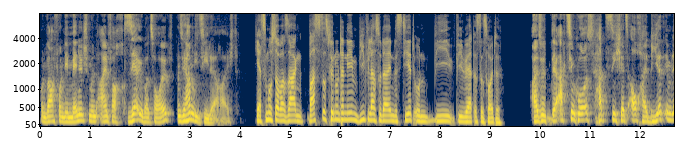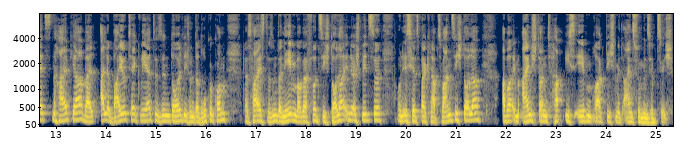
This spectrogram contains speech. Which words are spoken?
und war von dem Management einfach sehr überzeugt und sie haben die Ziele erreicht. Jetzt musst du aber sagen, was ist das für ein Unternehmen, wie viel hast du da investiert und wie viel wert ist das heute? Also der Aktienkurs hat sich jetzt auch halbiert im letzten Halbjahr, weil alle Biotech-Werte sind deutlich unter Druck gekommen. Das heißt, das Unternehmen war bei 40 Dollar in der Spitze und ist jetzt bei knapp 20 Dollar. Aber im Einstand habe ich es eben praktisch mit 1,75.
